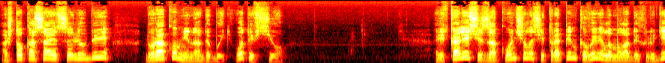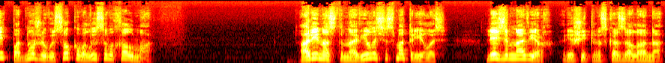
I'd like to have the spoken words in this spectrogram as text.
А что касается любви, дураком не надо быть. Вот и все. Редколесье закончилось, и тропинка вывела молодых людей к подножию высокого лысого холма. Алина остановилась и смотрелась. «Лезем наверх», — решительно сказала она.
